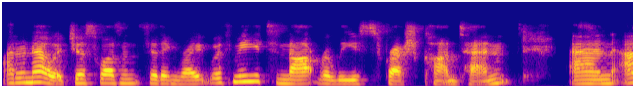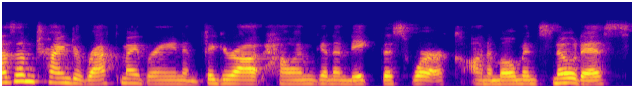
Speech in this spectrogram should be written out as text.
I don't know, it just wasn't sitting right with me to not release fresh content. And as I'm trying to rack my brain and figure out how I'm going to make this work on a moment's notice,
